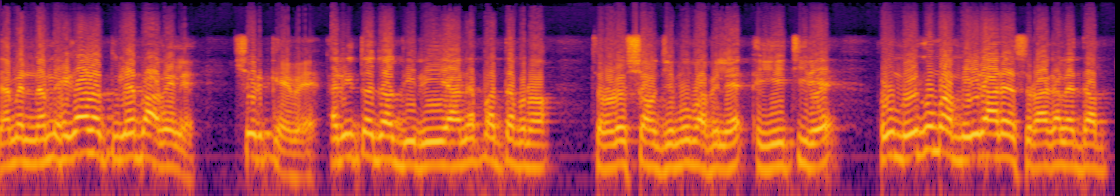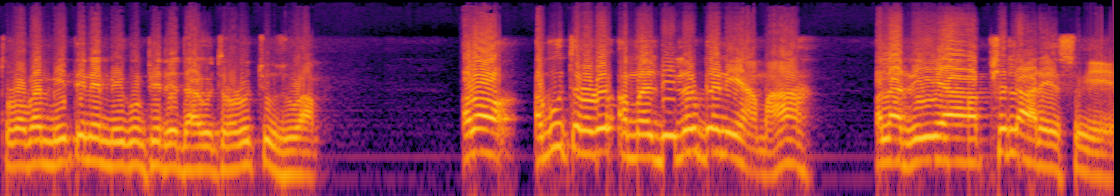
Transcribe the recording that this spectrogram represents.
ဒါပေမဲ့နာမည်ကတော့သူလည်းပါပဲလေရှရစ်ကေပဲအဲ့ဒီတော့ကြောင့်ဒီရီယာနဲ့ပတ်သက်ပြီးတော့ကျွန်တော်တို့ရှောင်ကျင်မှုပါဖြစ်လေအရေးကြီးတယ် အခုမေကွန်းမှာမေးရတဲ့ဆိုတာကလည်းဒါတော်တော်ပဲမေးတဲ့မေကွန်းဖြစ်တဲ့ဒါကိုကျွန်တော်တို့ကြိုဆိုရမယ်အဲ့တော့အခုကျွန်တော်တို့အမလ်ဒီလုပ်တဲ့နေရာမှာဟလာရီယာဖြစ်လာတယ်ဆိုရင်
